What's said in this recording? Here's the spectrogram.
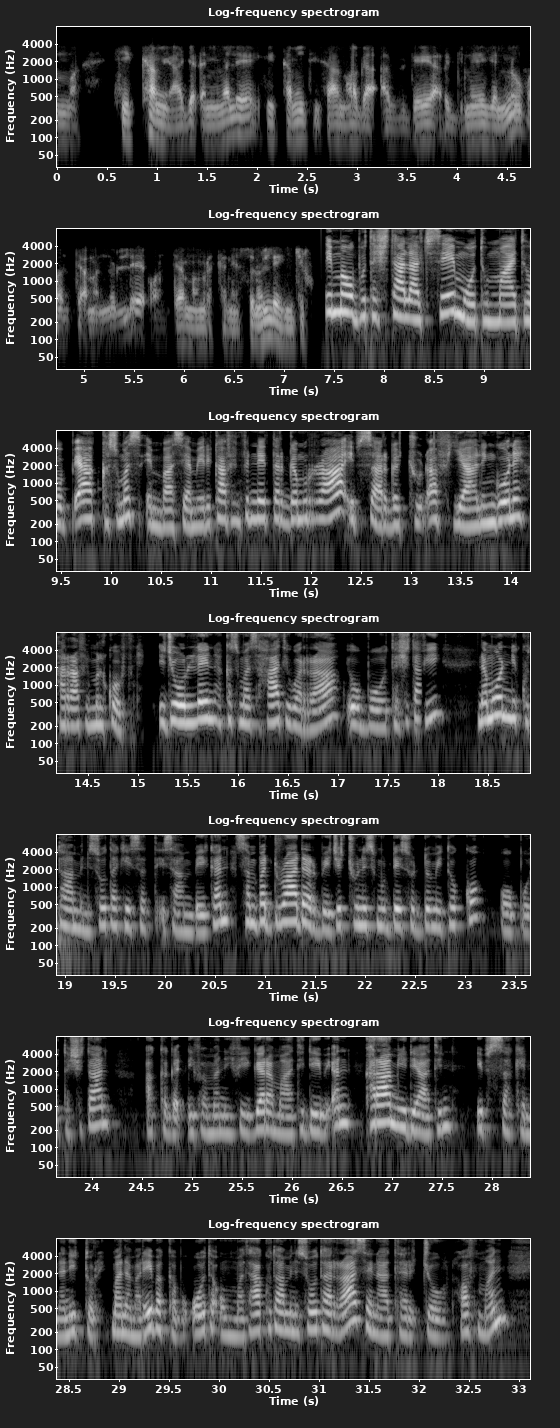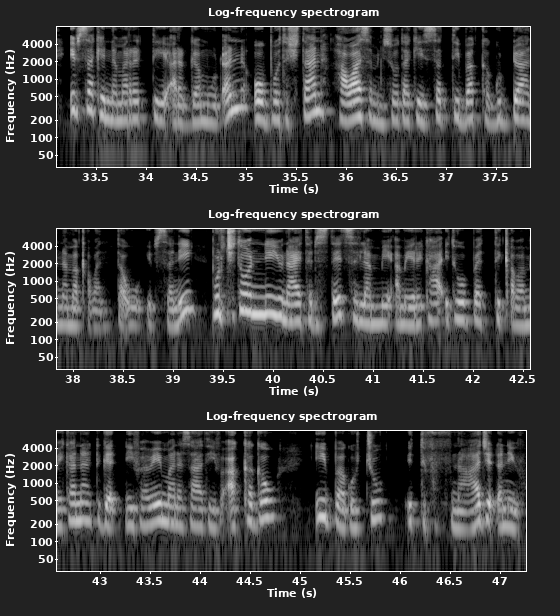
amma hiikame haa jedhanii malee hiikamiiti isaan haga argee arginee jennu wanti amannullee wanti amma mirkaneessunullee hin jiru. Dhimma obbo Tashitaa ilaalchisee mootummaa Itoophiyaa akkasumas embaasii Ameerikaa Finfinneetti argamurraa ibsa argachuudhaaf yaaliin goone har'aaf hin milkoofne. Ijoolleen akkasumas haati warraa obbo Tashitaa fi namoonni kutaa Minisoota keessatti isaan beekan sanbadduraa darbe jechuunis muddee soddomii tokko obbo Tashitaan akka gadhiifamanii fi gara maatii deebi'an karaa miidiyaatiin ibsa kennanii ture mana maree bakka bu'oota uummataa kutaa minisootaa irraa seenaatar joon hofman ibsa kennamarratti argamuudhaan obbo Tashitaan hawaasa minisootaa keessatti bakka guddaa nama qaban ta'uu ibsanii bulchitoonni yuunaayitid isteetsi lammii ameerikaa itoophiyaatti qabame kana gadhiifamee mana isaatiif akka ga'u dhiibbaa gochuu itti fufnaa jedhaniiru.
